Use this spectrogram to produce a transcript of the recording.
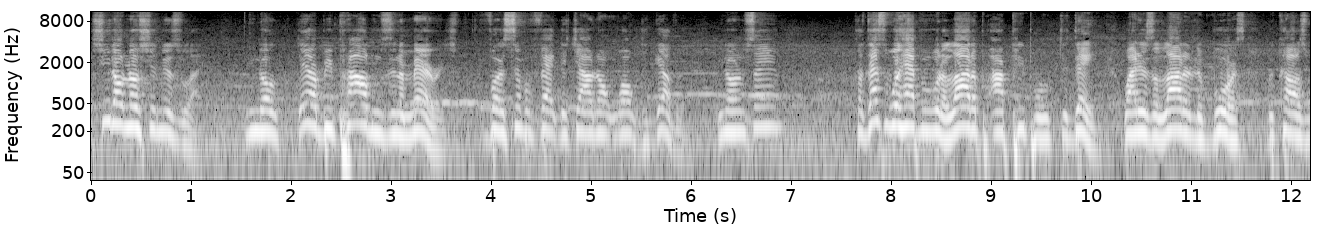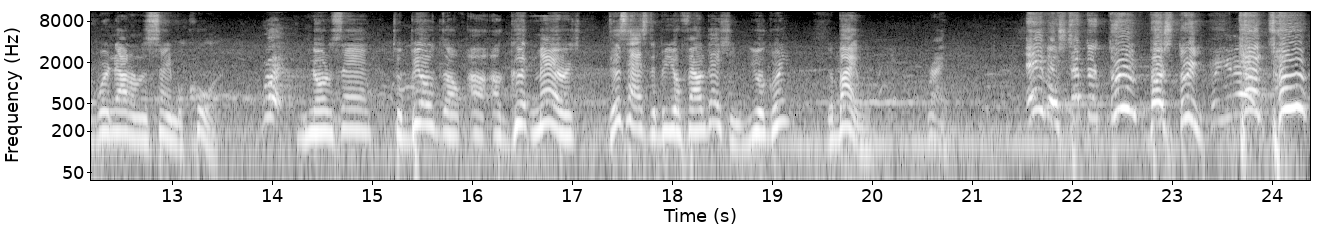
She don't know she's an Israelite. You know, there'll be problems in a marriage for the simple fact that y'all don't walk together. You know what I'm saying? Because that's what happened with a lot of our people today. Why there's a lot of divorce because we're not on the same accord. Right. You know what I'm saying? To build a, a, a good marriage, this has to be your foundation. You agree? The Bible. Right. Amos chapter 3, verse 3. Can two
